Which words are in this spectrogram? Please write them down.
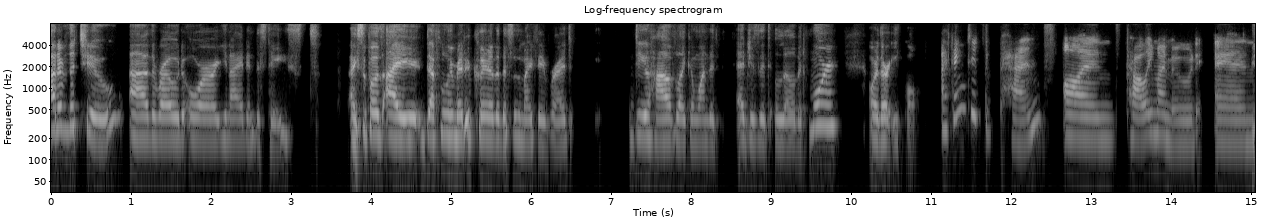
out of the two, uh, The Road or United in Distaste, I suppose I definitely made it clear that this is my favorite. Do you have like a one that edges it a little bit more or they're equal? I think it depends on probably my mood. And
